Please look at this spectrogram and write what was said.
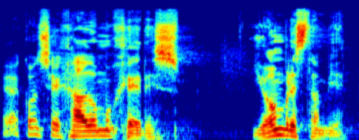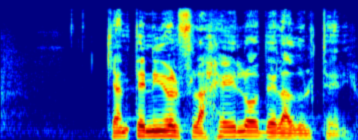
He aconsejado mujeres y hombres también que han tenido el flagelo del adulterio.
